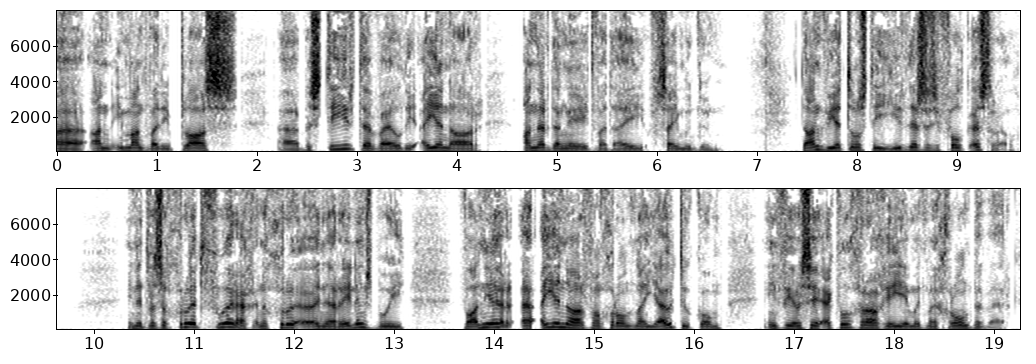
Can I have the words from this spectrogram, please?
uh aan iemand wat die plaas uh bestuur terwyl die eienaar ander dinge het wat hy of sy moet doen. Dan weet ons die huurders is die volk Israel. En dit was 'n groot voorreg en 'n groot 'n reddingsboei Wanneer 'n eienaar van grond na jou toe kom en vir jou sê ek wil graag hê jy moet my grond bewerk,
